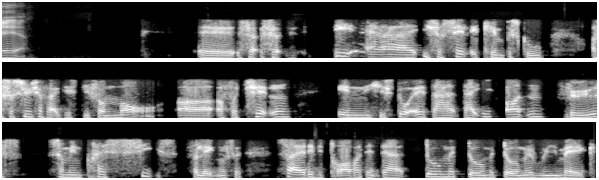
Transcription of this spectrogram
Ja, ja. Øh, så, så det er i sig selv et kæmpe scoop. Og så synes jeg faktisk, de formår at, at fortælle en historie, der, der i ånden føles som en præcis forlængelse. Så er det, vi dropper den der dumme, dumme, dumme remake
